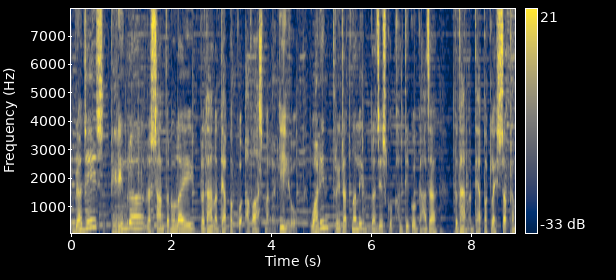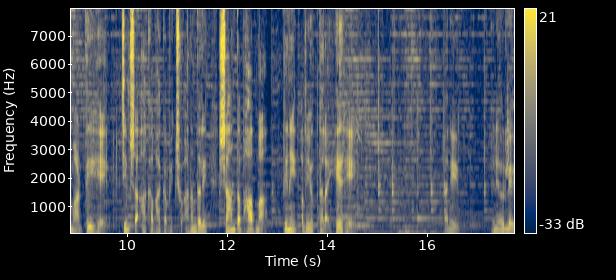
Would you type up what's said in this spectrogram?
ब्रजेश धीरेन्द्र र शान्तनुलाई प्रधान अध्यापकको आवासमा लगियो। वाडिन त्रिरत्नले ब्रजेशको खल्तीको गाँजा प्रधान अध्यापकलाई सप्रमाण दिए। चिम्स आँखा भएका भिक्षु आनन्दले शान्त भावमा तिनै अभियुक्तलाई हेरे। अनि यिनीहरूले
